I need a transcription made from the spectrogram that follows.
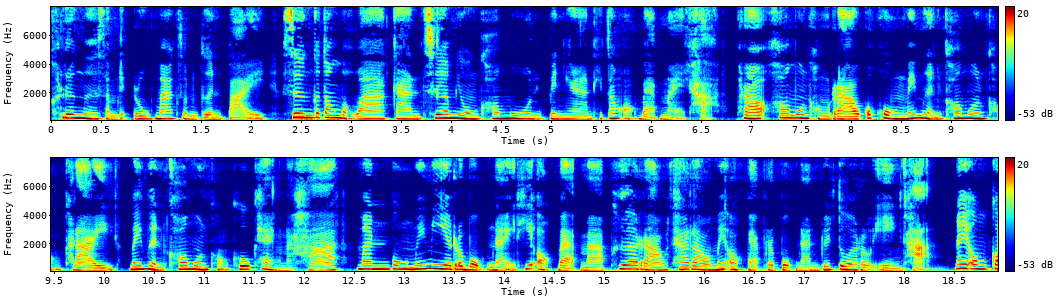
เครื่องมือสำเร็จรูปมากจนเกินไป ซึ่งก็ต้องบอกว่าการเชื่อมโยงข้อมูลเป็นงานที่ต้องออกแบบใหม่ค่ะ เพราะข้อมูลของเราก็คงไม่เหมือนข้อมูลของใคร ไม่เหมือนข้อมูลของคู่แข่งนะคะ มันคงไม่มีระบบไหนที่ออกแบบมาเพื่อเราถ้าเราไม่ออกแบบระบบนั้นด้วยตัวเราเองค่ะ ในองค์ก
